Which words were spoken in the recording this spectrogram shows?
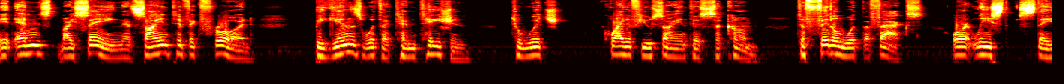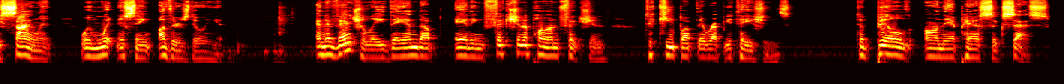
It ends by saying that scientific fraud begins with a temptation to which quite a few scientists succumb to fiddle with the facts or at least stay silent when witnessing others doing it. And eventually they end up adding fiction upon fiction to keep up their reputations, to build on their past success.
